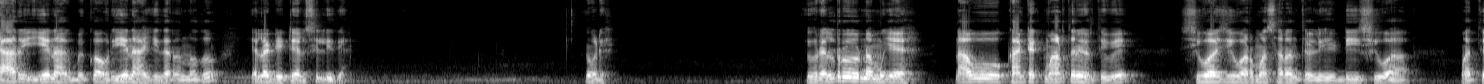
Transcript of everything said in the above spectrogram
ಯಾರು ಏನಾಗಬೇಕು, ಅವ್ರು ಏನಾಗಿದ್ದಾರೆ ಅನ್ನೋದು ಎಲ್ಲ ಡೀಟೇಲ್ಸ್ ಇಲ್ಲಿದೆ. ನೋಡಿ ಇವರೆಲ್ಲರೂ ನಮಗೆ ನಾವು ಕಾಂಟ್ಯಾಕ್ಟ್ ಮಾಡ್ತಾನೆ ಇರ್ತೀವಿ. ಶಿವಾಜಿ ವರ್ಮಾ ಸರ್ ಅಂತೇಳಿ ಡಿ ಶಿವ, ಮತ್ತು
